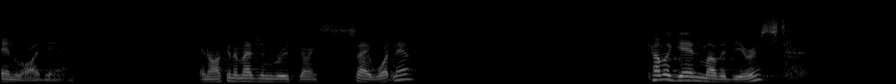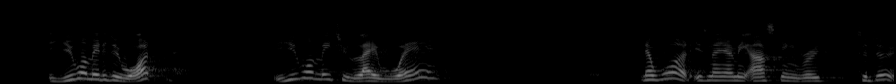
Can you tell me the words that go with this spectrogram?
and lie down. And I can imagine Ruth going, Say what now? Come again, mother dearest. You want me to do what? You want me to lay where? Now, what is Naomi asking Ruth to do?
